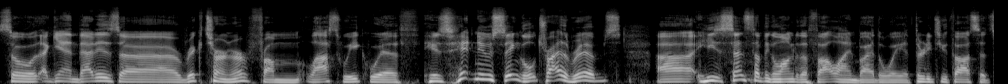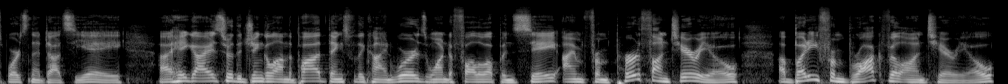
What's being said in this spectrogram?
So again, that is uh, Rick Turner from last week with his hit new single "Try the Ribs." Uh, he sent something along to the thought line, by the way, at 32thoughts at sportsnet.ca. Uh, hey guys, heard the jingle on the pod. Thanks for the kind words. Wanted to follow up and say I'm from Perth, Ontario. A buddy from Brockville, Ontario,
